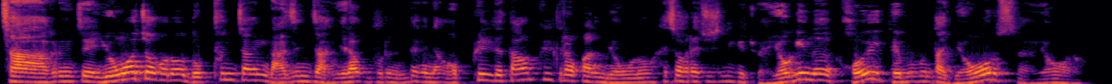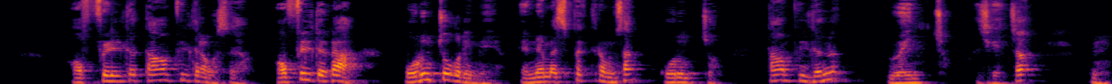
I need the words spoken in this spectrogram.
자, 그리고 이제 용어적으로 높은 장, 낮은 장이라고 부르는데 그냥 어필드, 다운필드라고 하는 용어로 해석을 해주시는 게 좋아요. 여기는 거의 대부분 다 영어로 써요, 영어로. 어필드, 다운필드라고 써요. 어필드가 오른쪽 그림이에요. NMR 스펙트럼상 오른쪽. 다운필드는 왼쪽. 아시겠죠? 음,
